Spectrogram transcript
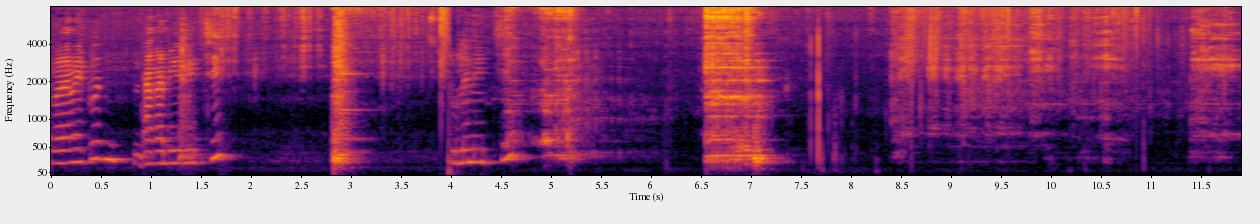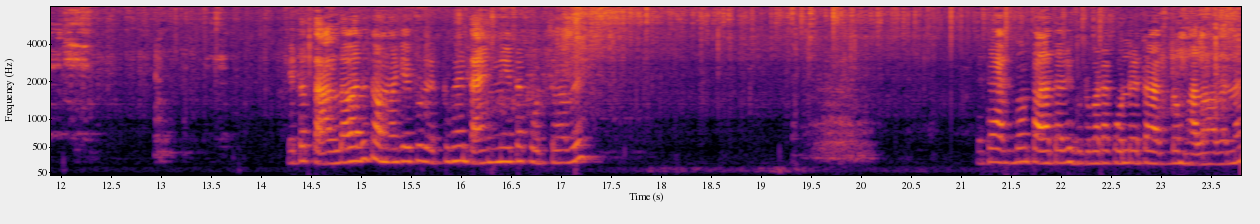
এবার আমি একটু ঢাকা দিয়ে দিচ্ছি। তুলে নিচ্ছি। এটা তাল দেওয়া তো, আমাকে একটু একটুখানি টাইম নিয়ে এটা করতে হবে। এটা একদম তাড়াতাড়ি হুটোপাটা করলে এটা একদম ভালো হবে না।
